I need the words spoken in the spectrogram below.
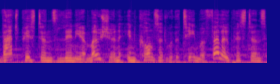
That piston's linear motion, in concert with with a team of fellow pistons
